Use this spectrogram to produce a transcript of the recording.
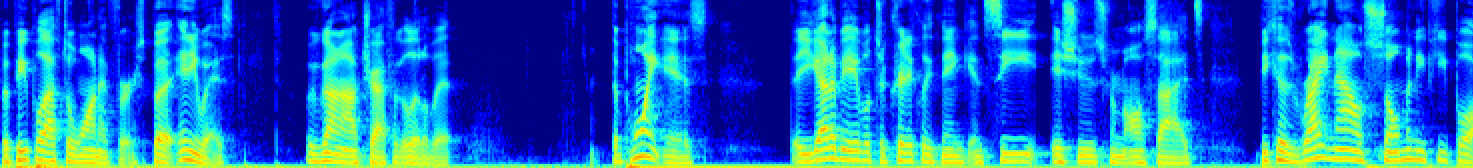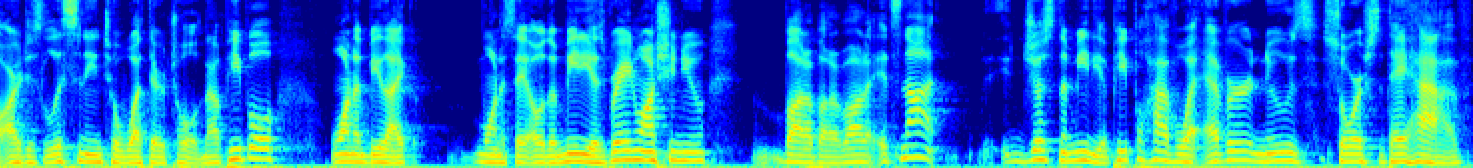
But people have to want it first. But anyways, we've gone off traffic a little bit. The point is that you got to be able to critically think and see issues from all sides because right now so many people are just listening to what they're told. Now people want to be like want to say oh the media is brainwashing you blah blah blah blah. It's not just the media. People have whatever news source they have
